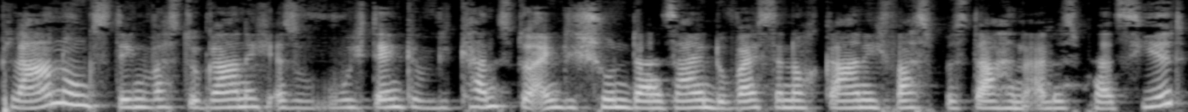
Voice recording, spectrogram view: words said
Planungsding, was du gar nicht, also wo ich denke, wie kannst du eigentlich schon da sein? Du weißt ja noch gar nicht, was bis dahin alles passiert.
